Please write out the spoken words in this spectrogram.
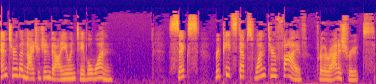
Enter the nitrogen value in Table 1. 6. Repeat steps 1 through 5 for the radish roots.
